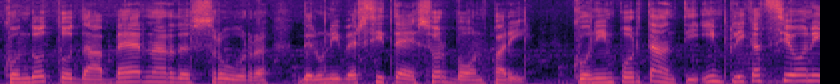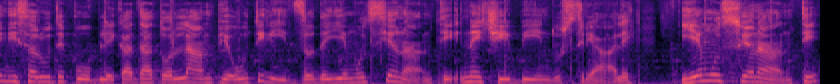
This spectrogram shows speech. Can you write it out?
condotto da Bernard Srour dell'Université Sorbonne Paris con importanti implicazioni di salute pubblica dato l'ampio utilizzo degli emulsionanti nei cibi industriali. Gli emulsionanti,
